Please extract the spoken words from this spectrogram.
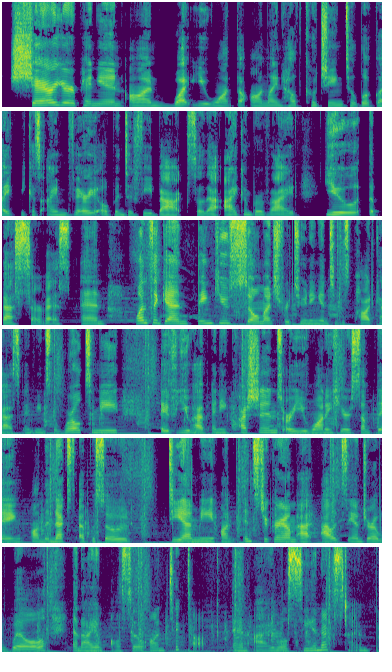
Share your opinion on what you want the online health coaching to look like because I'm very open to feedback so that I can provide you the best service. And once again, thank you so much for tuning into this podcast. It means the world to me. If you have any questions or you want to hear something on the next episode, DM me on Instagram at Alexandra Will. And I am also on TikTok. And I will see you next time.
